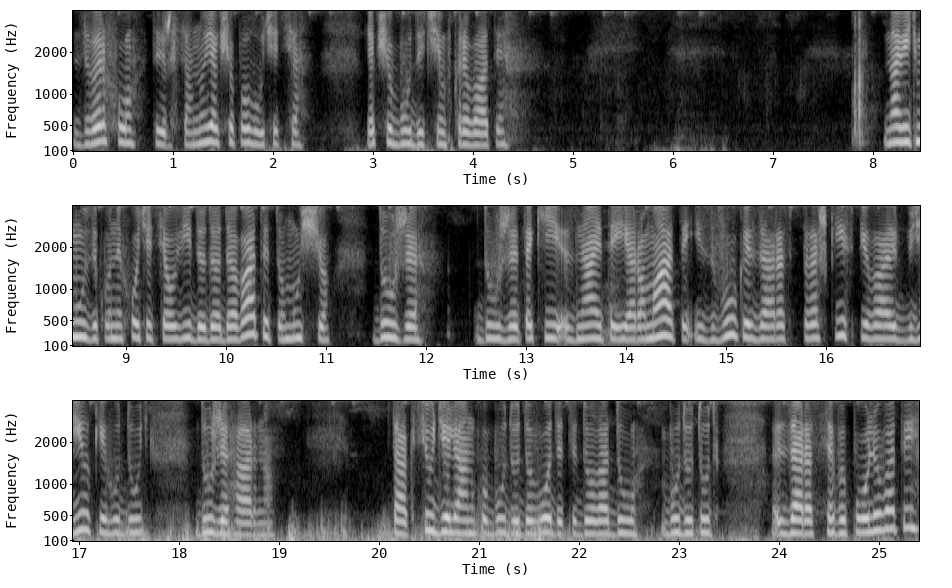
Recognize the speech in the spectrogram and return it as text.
зверху тирса. Ну, якщо вийде, якщо буде чим вкривати. Навіть музику не хочеться у відео додавати, тому що дуже, дуже такі, знаєте, і аромати, і звуки зараз. Пташки співають, бджілки гудуть. Дуже гарно. Так, цю ділянку буду доводити до ладу, буду тут зараз це виполювати,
